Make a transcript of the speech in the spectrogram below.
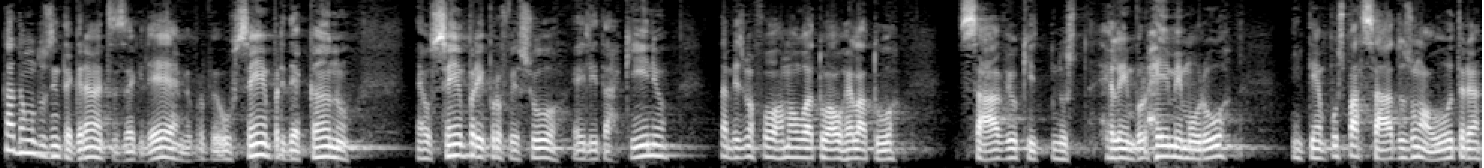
cada um dos integrantes, Zé Guilherme, o sempre decano, é o sempre professor Eli Tarquínio, da mesma forma o atual relator Sávio, que nos relembrou, rememorou em tempos passados uma outra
